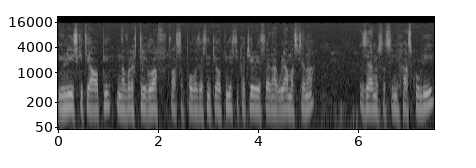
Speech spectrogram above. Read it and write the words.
Илийските Алпи, на връх Триглав. Това са по-възрастните алпинисти, качели са една голяма стена, заедно с сини Хасколии,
